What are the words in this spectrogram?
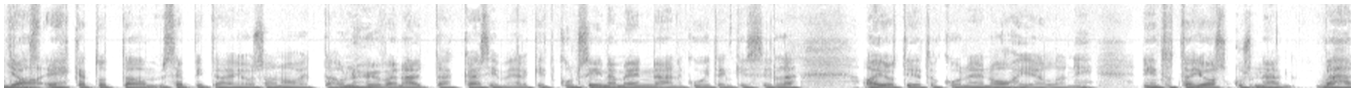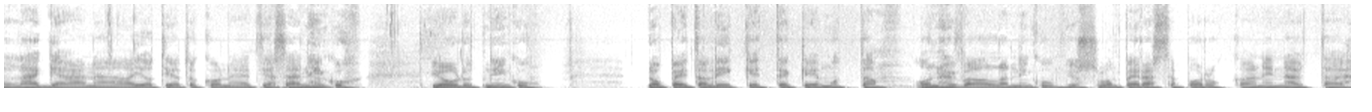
Ja ehkä tota, se pitää jo sanoa, että on hyvä näyttää käsimerkit, kun siinä mennään kuitenkin sillä ajotietokoneen ohjella, niin, niin tota, joskus nämä vähän lägää nämä ajotietokoneet ja sä niin kuin joudut niin kuin nopeita liikkeitä tekemään, mutta on hyvä olla, niin kuin, jos sulla on perässä porukkaa, niin näyttää,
